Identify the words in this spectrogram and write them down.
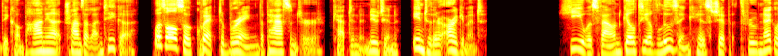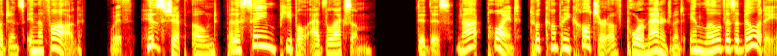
The Compañía Transatlántica was also quick to bring the passenger, Captain Newton, into their argument. He was found guilty of losing his ship through negligence in the fog, with his ship owned by the same people as Lexham. Did this not point to a company culture of poor management in low visibility?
